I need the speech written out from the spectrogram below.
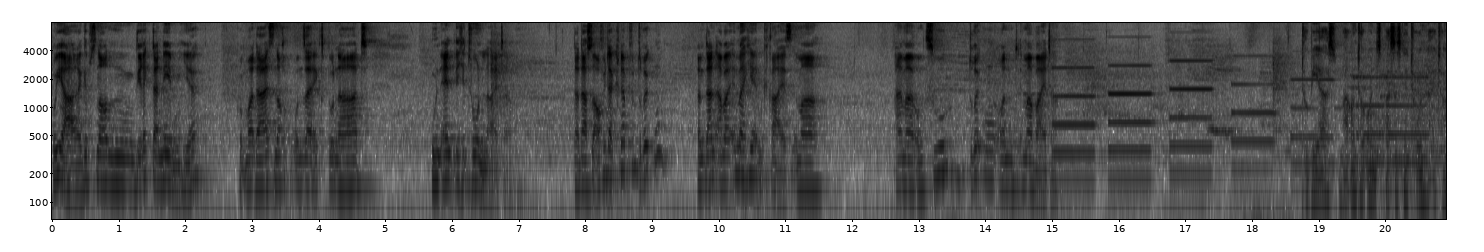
Oh ja, da gibt es noch einen direkt daneben hier. Guck mal, da ist noch unser Exponat unendliche Tonleiter. Da darfst du auch wieder Knöpfe drücken und dann aber immer hier im Kreis. Immer einmal um zu drücken und immer weiter. Tobias, mal unter uns, was ist eine Tonleiter?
